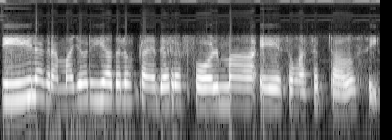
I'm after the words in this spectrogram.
Sí, la gran mayoría de los planes de reforma eh, son aceptados, sí.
